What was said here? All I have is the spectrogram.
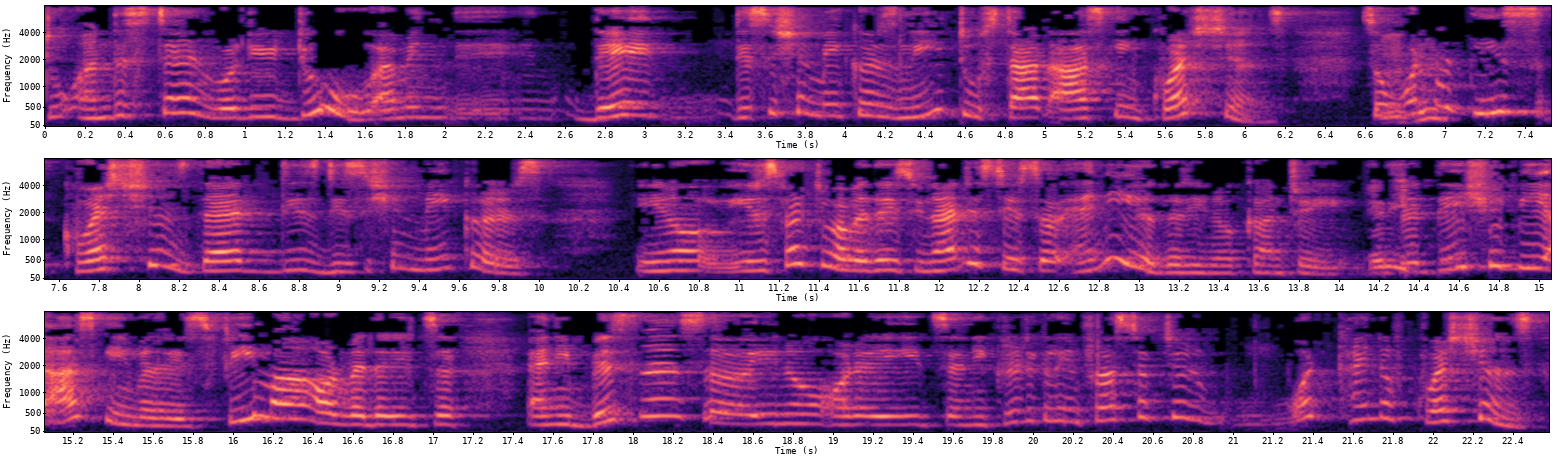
to understand what do you do, I mean, they decision makers need to start asking questions. So, mm-hmm. what are these questions that these decision makers you know, irrespective of whether it's United States or any other, you know, country, any. they should be asking whether it's FEMA or whether it's a, any business, uh, you know, or it's any critical infrastructure. What kind of questions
